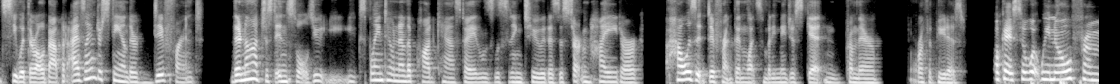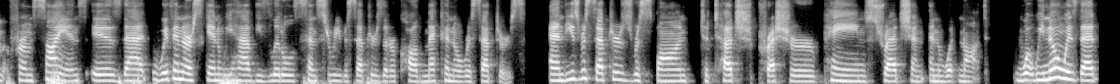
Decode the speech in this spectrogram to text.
see what they're all about. But as I understand, they're different. They're not just insoles. You, you explained to another podcast I was listening to it as a certain height, or how is it different than what somebody may just get in, from their orthopedist? Okay, so what we know from from science is that within our skin we have these little sensory receptors that are called mechanoreceptors. And these receptors respond to touch, pressure, pain, stretch, and, and whatnot what we know is that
